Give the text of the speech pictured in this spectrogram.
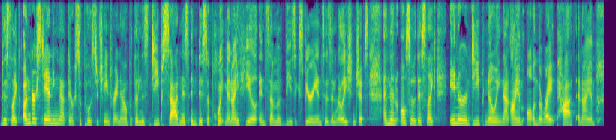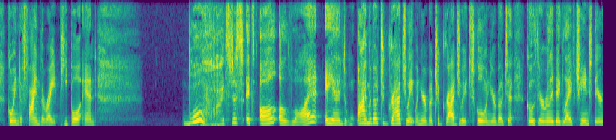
this like understanding that they're supposed to change right now, but then this deep sadness and disappointment I feel in some of these experiences and relationships. And then also this like inner deep knowing that I am on the right path and I am going to find the right people. And woo, it's just it's all a lot. And i'm about to graduate. When you're about to graduate school when you're about to go through a really big life change there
